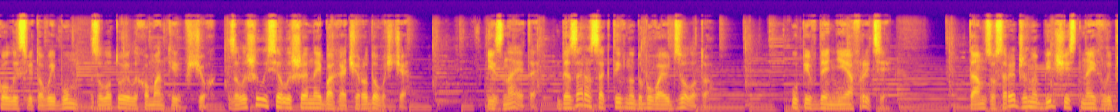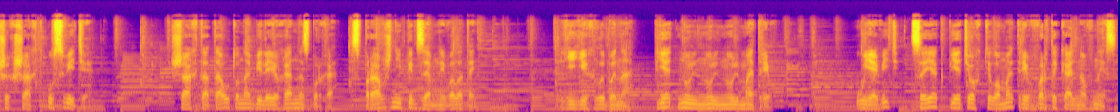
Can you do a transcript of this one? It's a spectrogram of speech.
Коли світовий бум золотої лихоманки вщух, залишилися лише найбагатші родовища. І знаєте, де зараз активно добувають золото? У Південній Африці. Там зосереджено більшість найглибших шахт у світі. Шахта Таутона біля Йоганнесбурга справжній підземний велетень. Її глибина 5000 метрів. Уявіть, це як 5 кілометрів вертикально вниз.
